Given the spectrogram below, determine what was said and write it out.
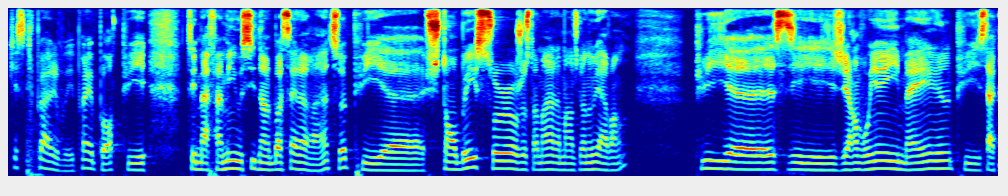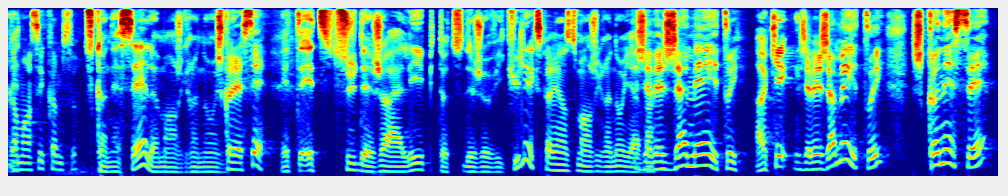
qu'est-ce qui peut arriver, peu importe. Puis tu sais, ma famille aussi dans le Bas-Saint-Laurent, tout ça. Puis euh, je suis tombé sur justement la manche grenouille à vendre. Puis euh, j'ai envoyé un email, puis ça a commencé comme ça. Tu connaissais le mange-grenouille. Je connaissais. Es-tu déjà allé puis t'as-tu déjà vécu l'expérience du mange-grenouille avant? J'avais jamais été. OK. J'avais jamais été. Je connaissais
